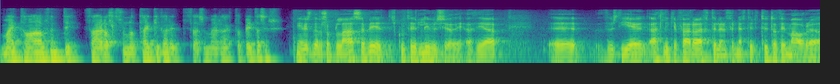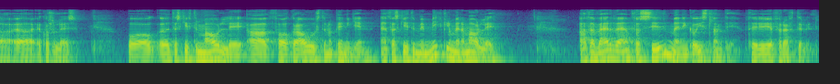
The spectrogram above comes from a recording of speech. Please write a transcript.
mæta á aðalfundi. Það er allt svona tækifærið það sem er hægt að beita sér. Ég finnst var svo blasa við sko fyrir lífeyrissjóði af því að uh, þú veist ég ætla ekki að fara á eftirlein fyrir eftir 25 ára eða, eða eitthvað svo leiðis og auðvitað skiptir máli að fá okkur ávöxtun á peningin en það skiptir mér miklu meira máli að það verða ennþá siðmenning á Íslandi þegar ég fer eftirlun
